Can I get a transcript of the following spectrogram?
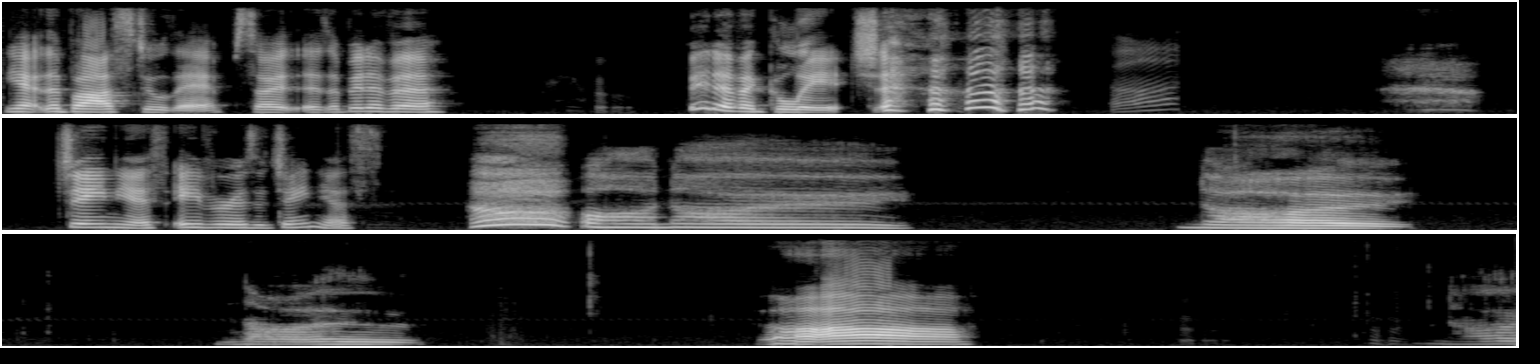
Yeah, the bar's still there. So there's a bit of a bit of a glitch. genius. Eva is a genius. oh no. No. No. Ah. No,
